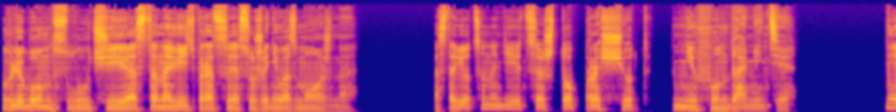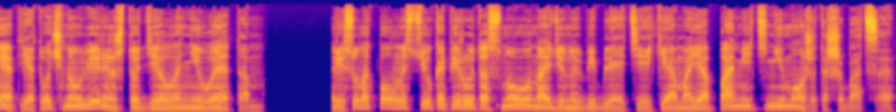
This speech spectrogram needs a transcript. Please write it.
В любом случае, остановить процесс уже невозможно. Остается надеяться, что просчет не в фундаменте. Нет, я точно уверен, что дело не в этом. Рисунок полностью копирует основу, найденную в библиотеке, а моя память не может ошибаться.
